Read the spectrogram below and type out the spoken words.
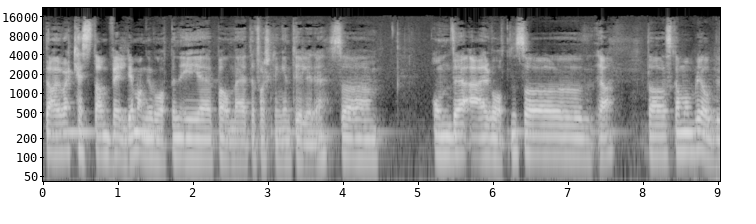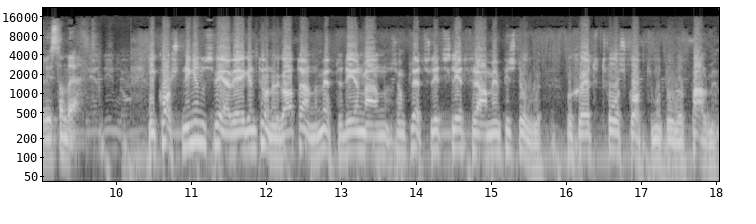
det har jo vært testa veldig mange våpen i eh, Palme-etterforskningen tidligere, så om det er våpen, så ja, da skal man bli overbevist om det. I korsningen Sveavägen-Tunnelgatan møtte de en mann som plutselig slet fram en pistol og skjøt to skudd mot Olof Palme.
